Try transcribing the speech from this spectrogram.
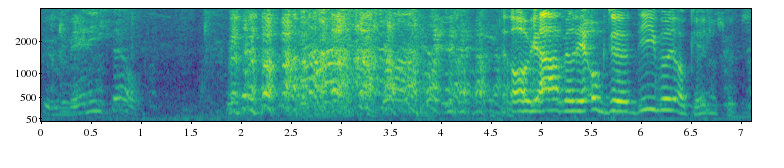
Uw mening telt. Oh ja, wil je ook de... Die. Oké, dat is goed.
